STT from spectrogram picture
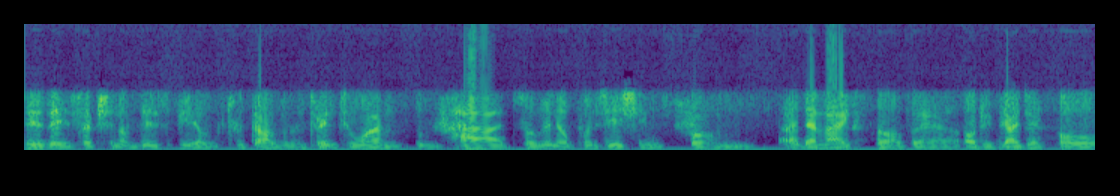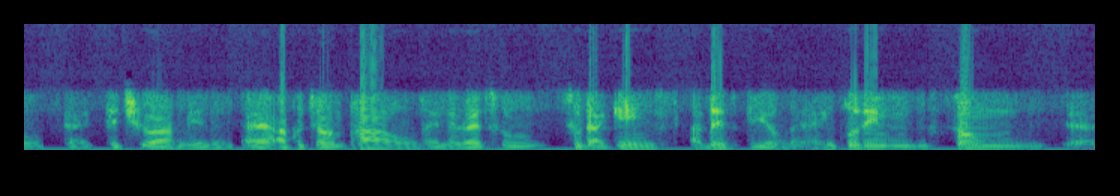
Since the inception of this bill, 2021, we've had so many oppositions from uh, the likes of uh, Audrey Gadzekpo, uh, Takyiwaa Manuh, uh, Akoto Ampaw, and the rest who stood against uh, this bill, uh, including some uh,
